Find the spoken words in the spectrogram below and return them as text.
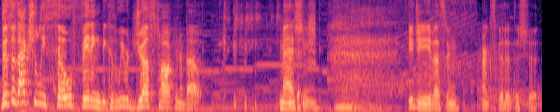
this is actually so fitting because we were just talking about mashing. GG vesting. Mark's good at this shit.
